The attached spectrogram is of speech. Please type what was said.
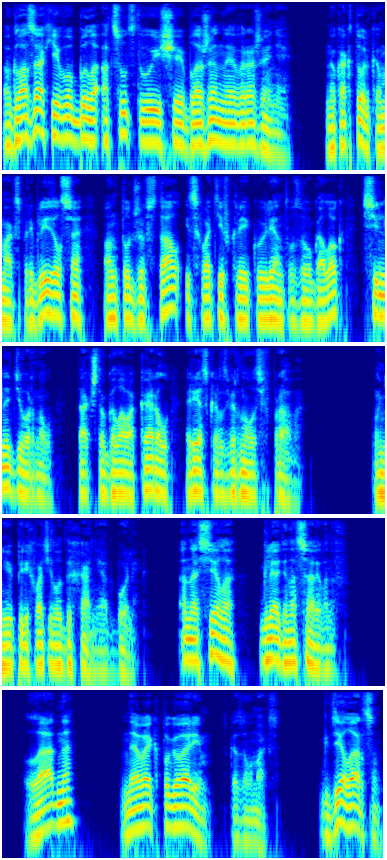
В глазах его было отсутствующее блаженное выражение, но как только Макс приблизился, он тут же встал и, схватив клейкую ленту за уголок, сильно дернул, так что голова Кэрол резко развернулась вправо. У нее перехватило дыхание от боли. Она села, глядя на Салливанов. Ладно, давай-ка поговорим, сказал Макс. Где Ларсон?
